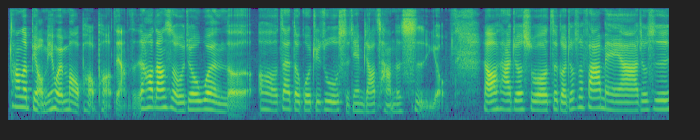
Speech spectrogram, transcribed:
它的表面会冒泡泡这样子，然后当时我就问了，呃，在德国居住时间比较长的室友，然后他就说这个就是发霉啊，就是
